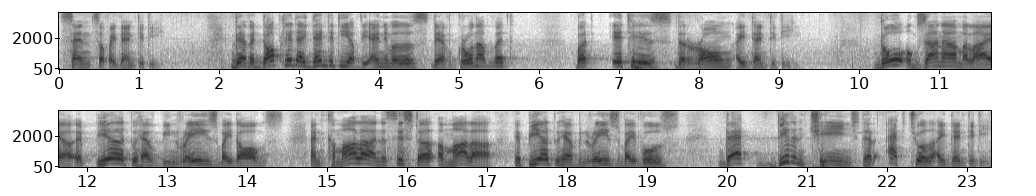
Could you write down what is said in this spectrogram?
sense of identity. They have adopted identity of the animals they have grown up with, but it is the wrong identity. Though Oksana Malaya appeared to have been raised by dogs, and Kamala and her sister Amala appear to have been raised by wolves, that didn't change their actual identity.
